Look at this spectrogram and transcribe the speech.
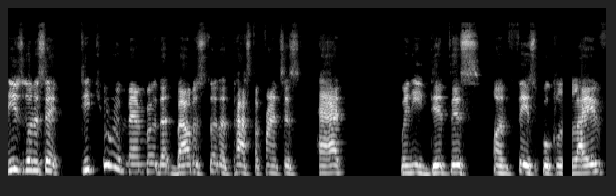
He's going to say, Did you remember that study that Pastor Francis had when he did this on Facebook Live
